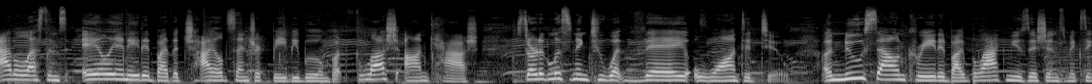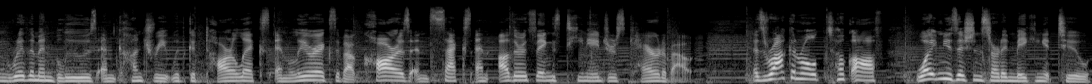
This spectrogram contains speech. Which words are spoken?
adolescents alienated by the child centric baby boom but flush on cash started listening to what they wanted to a new sound created by black musicians mixing rhythm and blues and country with guitar licks and lyrics about cars and sex and other things teenagers cared about. As rock and roll took off, white musicians started making it too,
